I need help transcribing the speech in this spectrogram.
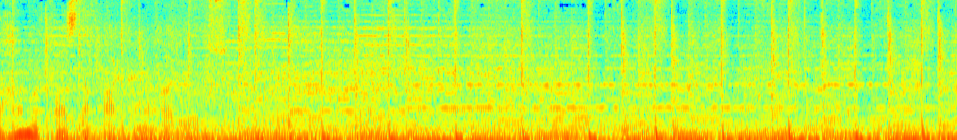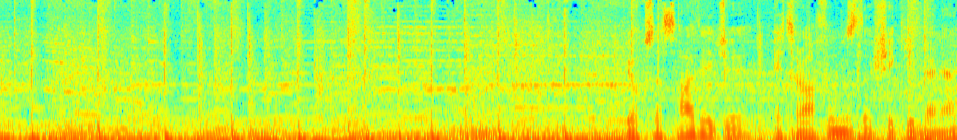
daha mı fazla farkına varıyoruz? Yoksa sadece etrafımızda şekillenen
